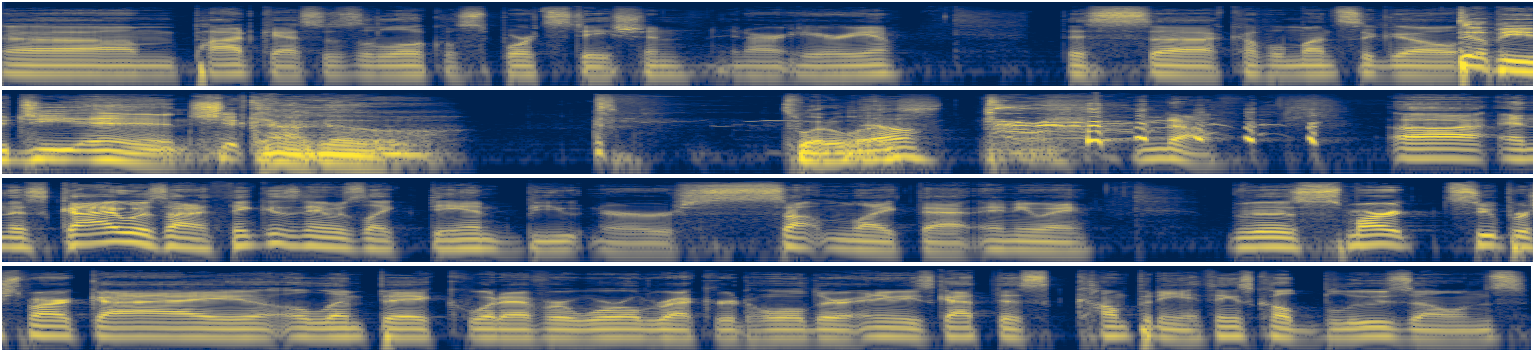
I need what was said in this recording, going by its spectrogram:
um, podcast. It was a local sports station in our area. This uh, a couple months ago. WGN Chicago. That's what it was. no. Uh, and this guy was on, I think his name was like Dan Buettner or something like that. Anyway, the smart, super smart guy, Olympic, whatever, world record holder. Anyway, he's got this company, I think it's called Blue Zones.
